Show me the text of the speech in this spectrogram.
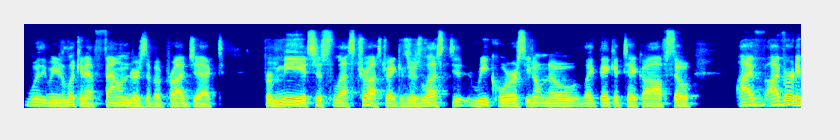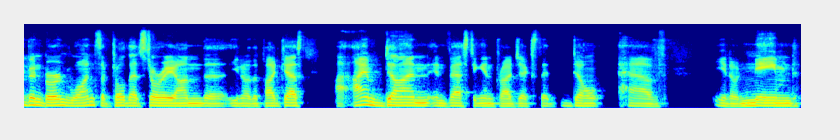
When you're looking at founders of a project, for me, it's just less trust, right? Because there's less recourse. You don't know, like they could take off. So I've I've already been burned once. I've told that story on the you know the podcast. I am done investing in projects that don't have, you know, named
